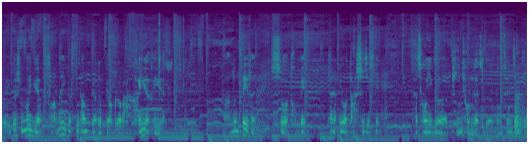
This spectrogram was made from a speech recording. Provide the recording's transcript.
我一个什么远房的一个非常表的表哥吧，很远很远。论辈分是我同辈，但是比我大十几岁。他从一个贫穷的这个农村家庭，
